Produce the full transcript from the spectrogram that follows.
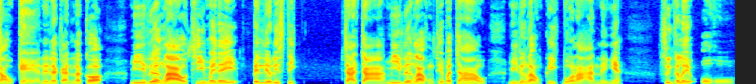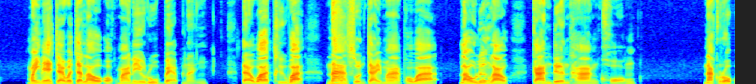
เก่าแก่เลยแล้วกัน แล้วก็มีเรื่องราวที่ไม่ได้เป็นเรียลลิสติก จ๋าๆ มีเรื่องราวของเทพเจ้า มีเรื่องราวของกรีกโบราณอะไรเงี้ย ซึ่งก็เลยโอ้โห ไม่แน่ใจว่าจะเล่าออกมาในรูปแบบไหน แต่ว่าถือว่าน่าสนใจมากเพราะว่าเล่าเรื่องราวการเดินทางของนักรบ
